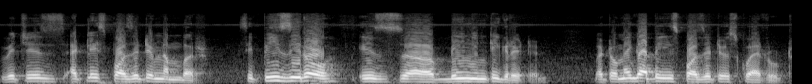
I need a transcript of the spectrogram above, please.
which is at least positive number. See p0 is uh, being integrated but omega p is positive square root.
